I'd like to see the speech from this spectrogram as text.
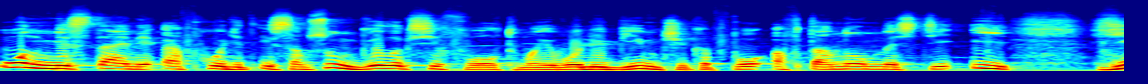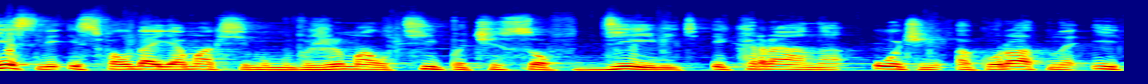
Он местами обходит и Samsung Galaxy Fold, моего любимчика по автономности. И если из фолда я максимум выжимал типа часов 9 экрана очень аккуратно и,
